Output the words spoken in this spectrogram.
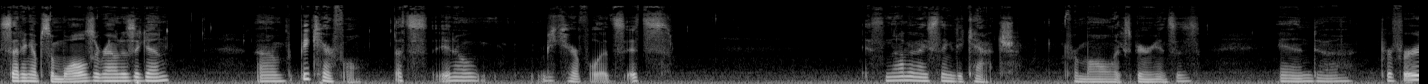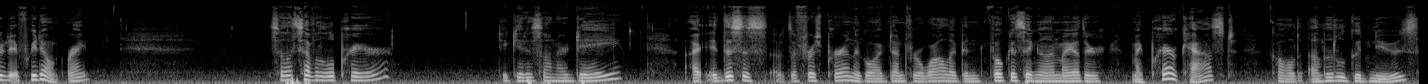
setting up some walls around us again. Um, be careful. That's you know, be careful. It's it's it's not a nice thing to catch from all experiences, and uh, preferred if we don't, right? So let's have a little prayer to get us on our day. I, this is the first prayer on the go I've done for a while. I've been focusing on my other my prayer cast called A Little Good News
